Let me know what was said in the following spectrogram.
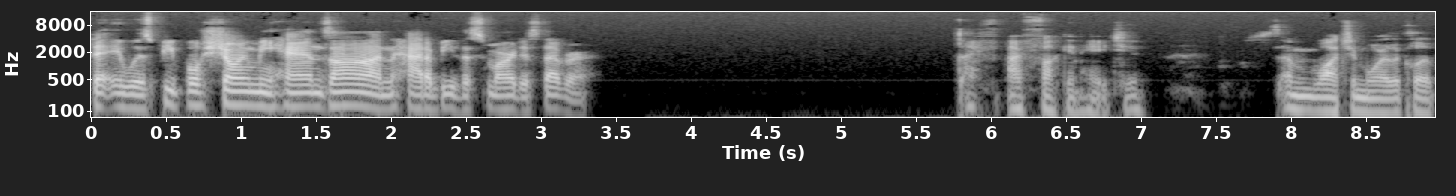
That it was people showing me hands-on how to be the smartest ever. I, I fucking hate you. I'm watching more of the clip.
